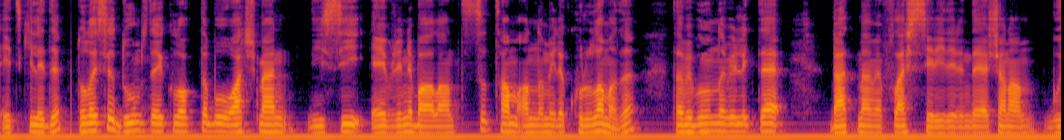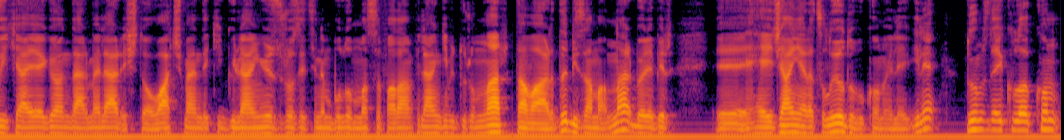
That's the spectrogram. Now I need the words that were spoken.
etkiledi. Dolayısıyla Doomsday Clock'ta bu Watchmen DC evreni bağlantısı tam anlamıyla kurulamadı. Tabi bununla birlikte Batman ve Flash serilerinde yaşanan bu hikayeye göndermeler işte o Watchmen'deki gülen yüz rozetinin bulunması falan filan gibi durumlar da vardı bir zamanlar böyle bir e, heyecan yaratılıyordu bu konuyla ilgili. Doomsday Clock'un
